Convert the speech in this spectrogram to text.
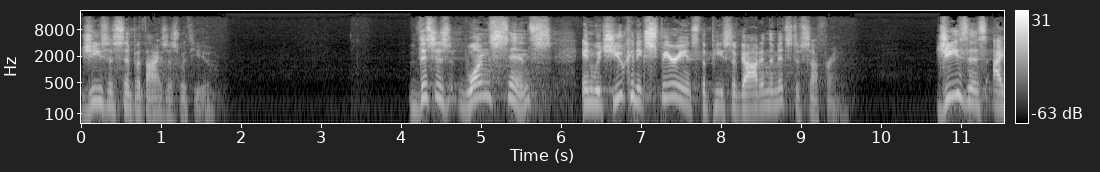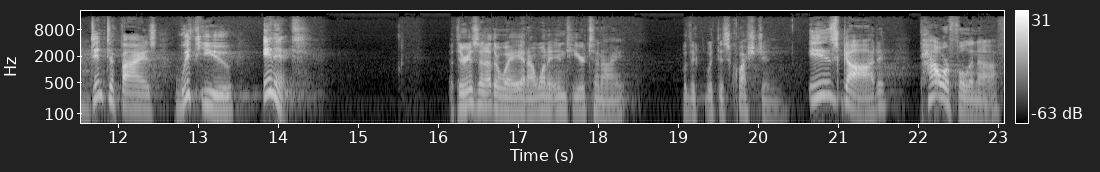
Jesus sympathizes with you. This is one sense in which you can experience the peace of God in the midst of suffering. Jesus identifies with you in it. But there is another way, and I want to end here tonight with, with this question Is God powerful enough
